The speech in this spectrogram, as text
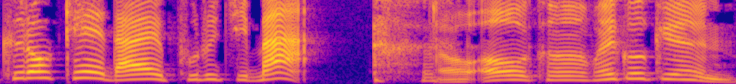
그렇게 날 부르지 마. 어, 어, 그 외국인,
